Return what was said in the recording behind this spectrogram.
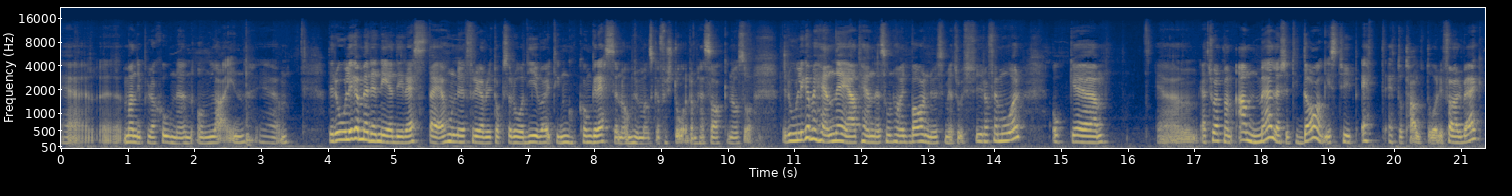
Eh, manipulationen online. Eh, det roliga med René Di Resta är, hon är för övrigt också rådgivare till kongressen om hur man ska förstå de här sakerna och så. Det roliga med henne är att hennes, hon har ett barn nu som jag tror är 4-5 år. Och eh, eh, jag tror att man anmäler sig till dagis typ ett, ett och ett halvt år i förväg.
